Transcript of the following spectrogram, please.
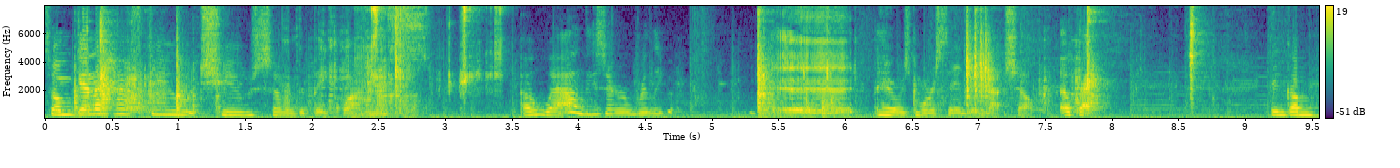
So I'm gonna have to choose some of the big ones. Oh wow, these are really, there was more sand in that shell. Okay, I think I'm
